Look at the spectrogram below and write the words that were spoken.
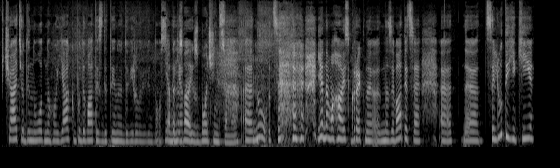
вчать один одного, як будувати з дитиною довірливі відносини. Я би назвала їх збочинцями. Е, ну, це я намагаюсь коректно називати це. Е, це люди, які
